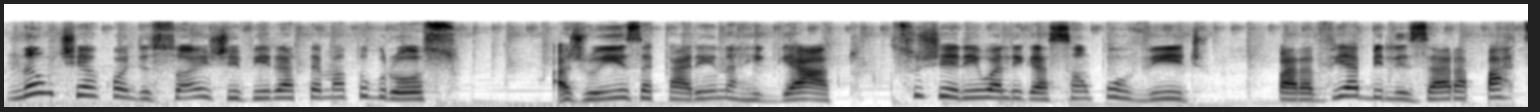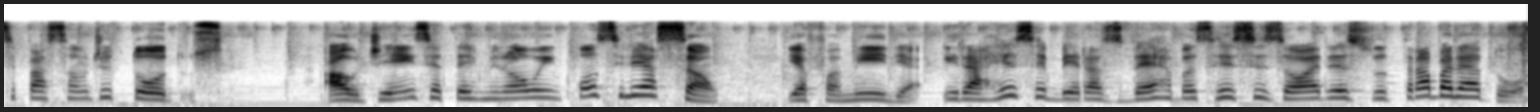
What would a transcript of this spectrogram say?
não tinha condições de vir até Mato Grosso a juíza Karina Rigato sugeriu a ligação por vídeo para viabilizar a participação de todos. A audiência terminou em conciliação e a família irá receber as verbas rescisórias do trabalhador.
